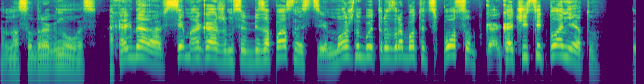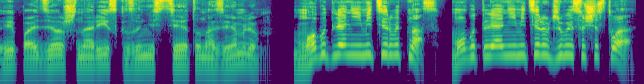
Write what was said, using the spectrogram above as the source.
Она содрогнулась. «А когда все мы окажемся в безопасности, можно будет разработать способ, как очистить планету». «Ты пойдешь на риск занести это на Землю?» «Могут ли они имитировать нас? Могут ли они имитировать живые существа?»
